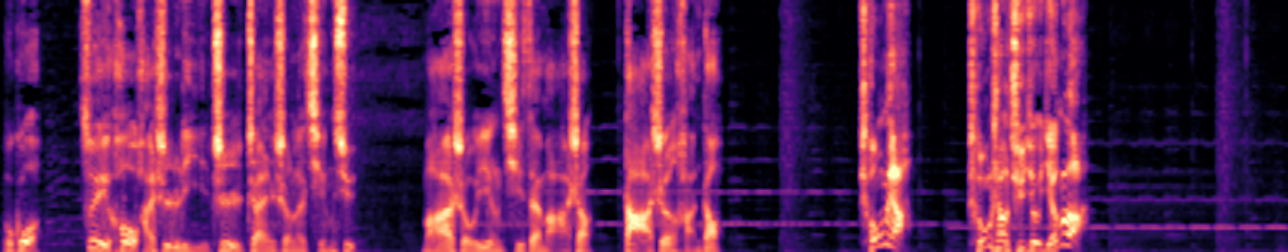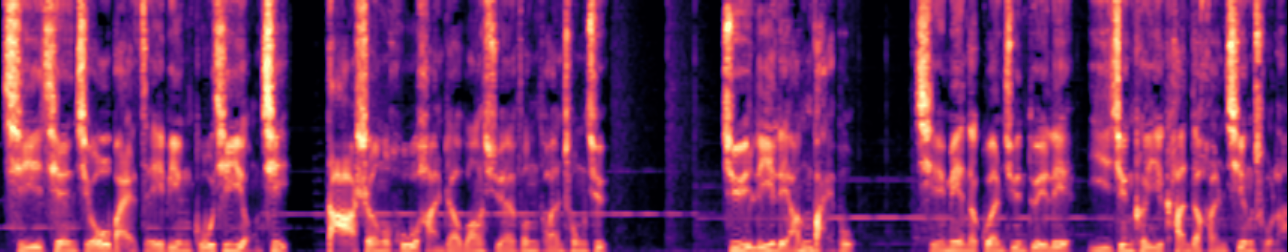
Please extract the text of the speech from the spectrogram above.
不过最后还是理智战胜了情绪。马守应骑在马上，大声喊道：“冲呀！冲上去就赢了！”七千九百贼兵鼓起勇气。大声呼喊着往旋风团冲去，距离两百步，前面的官军队列已经可以看得很清楚了。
